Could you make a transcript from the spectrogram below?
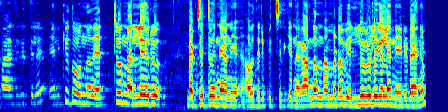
സാഹചര്യത്തിൽ എനിക്ക് തോന്നുന്നത് ഏറ്റവും നല്ലൊരു ബഡ്ജറ്റ് തന്നെയാണ് അവതരിപ്പിച്ചിരിക്കുന്നത്. കാരണം നമ്മുടെ വെല്ലുവിളികളെ നേരിടാനും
